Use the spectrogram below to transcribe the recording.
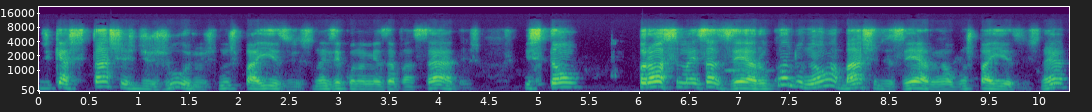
de que as taxas de juros nos países, nas economias avançadas, estão próximas a zero, quando não abaixo de zero em alguns países, né?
